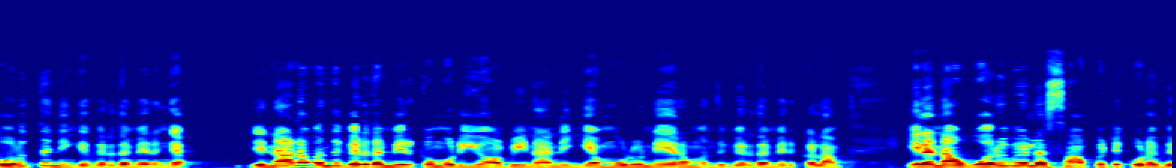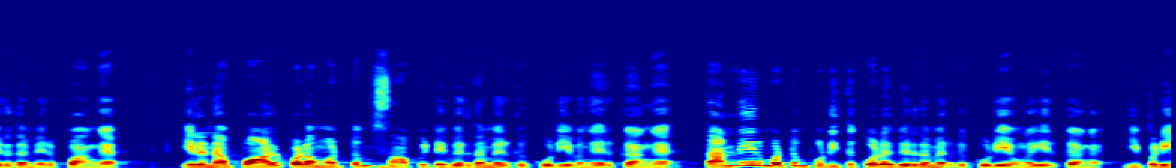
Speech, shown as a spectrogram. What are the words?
பொறுத்து நீங்கள் விரதம் இருங்க. என்னால் வந்து விரதம் இருக்க முடியும் அப்படின்னா நீங்கள் முழு நேரம் வந்து விரதம் இருக்கலாம். இல்லைனா ஒருவேளை சாப்பிட்டு கூட விரதம் இருப்பாங்க. இல்லைனா பால் பழம் மட்டும் சாப்பிட்டு விரதம் இருக்கக்கூடியவங்க இருக்காங்க. தண்ணீர் மட்டும் குடித்து கூட விரதம் இருக்கக்கூடியவங்க இருக்காங்க. இப்படி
